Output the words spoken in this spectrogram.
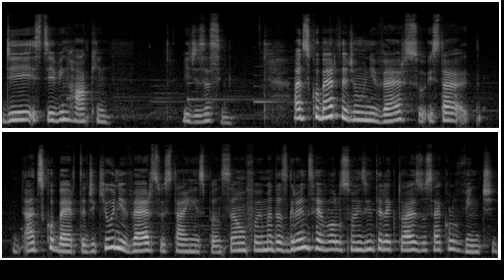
de Stephen Hawking e diz assim: A descoberta de um universo está a descoberta de que o universo está em expansão foi uma das grandes revoluções intelectuais do século XX.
